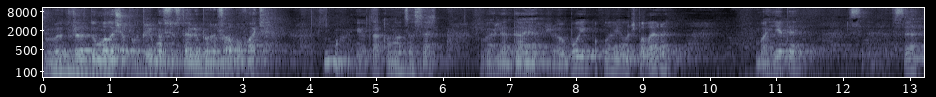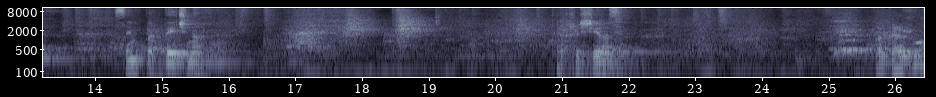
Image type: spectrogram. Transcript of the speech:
Ви вже думали, що потрібно всю стелю перефарбувати. Ну, і отак воно це все виглядає. Вже обої поклеїли, шпалери, багети. С- Все симпатично. Так що ще раз покажу,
